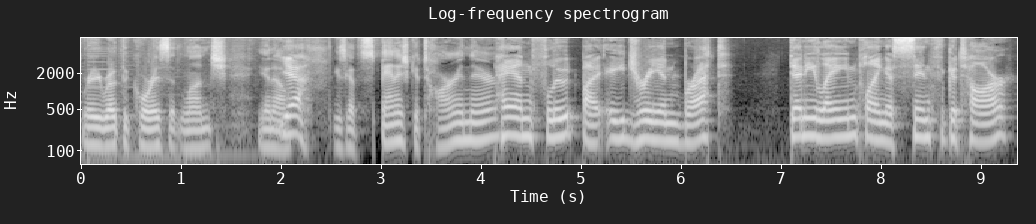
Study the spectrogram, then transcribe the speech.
where he wrote the chorus at lunch. You know, Yeah. He's got Spanish guitar in there. Pan Flute by Adrian Brett. Denny Laine playing a synth guitar.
